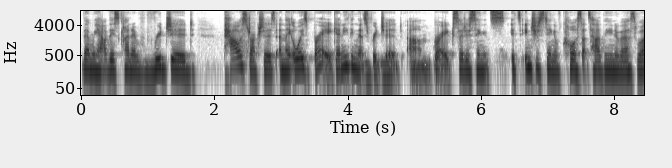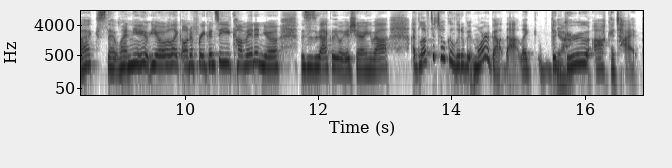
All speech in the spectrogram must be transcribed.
then we have this kind of rigid power structures and they always break. Anything that's mm-hmm. rigid um, breaks. So just think it's it's interesting. Of course that's how the universe works that when you you're like on a frequency you come in and you're this is exactly what you're sharing about. I'd love to talk a little bit more about that like the yeah. guru archetype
